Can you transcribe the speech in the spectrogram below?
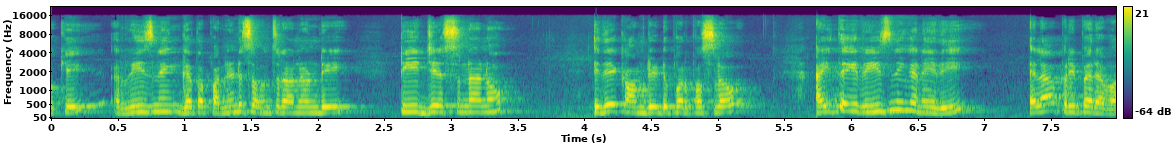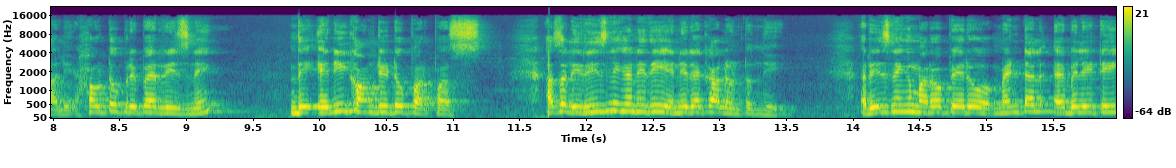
ఓకే రీజనింగ్ గత పన్నెండు సంవత్సరాల నుండి టీచ్ చేస్తున్నాను. ఇదే కాంపిటేటివ్ పర్పస్లో అయితే ఈ రీజనింగ్ అనేది ఎలా ప్రిపేర్ అవ్వాలి? How to prepare reasoning the any competitive purpose అసలు ఈ రీజనింగ్ అనేది ఎన్ని రకాలు ఉంటుంది? రీజనింగ్ మరో పేరు మెంటల్ ఎబిలిటీ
